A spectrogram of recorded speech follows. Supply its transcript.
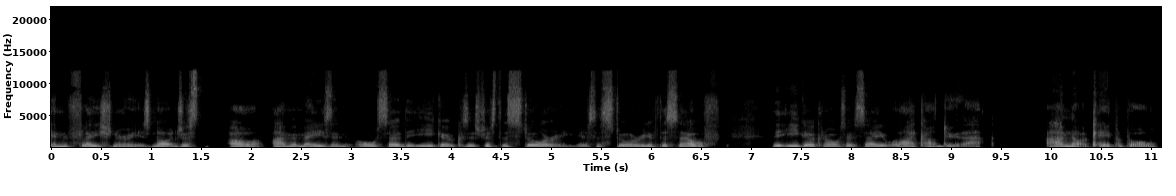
inflationary. It's not just, oh, I'm amazing. Also the ego, because it's just a story. It's a story of the self. The ego can also say, well, I can't do that. I'm not capable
